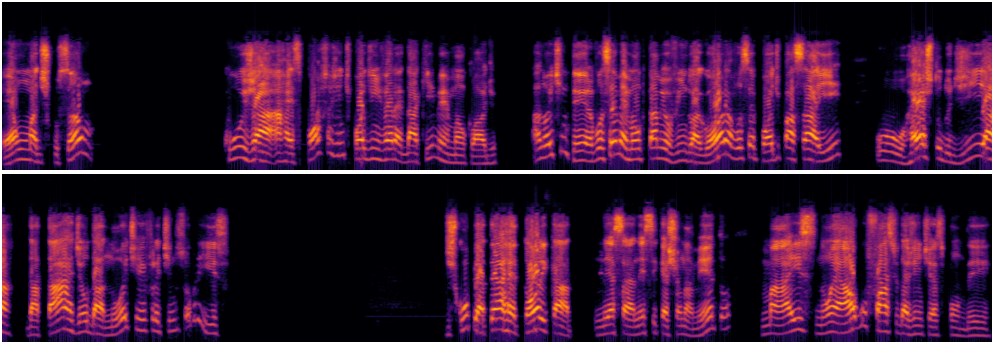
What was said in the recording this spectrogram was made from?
É uma discussão cuja a resposta a gente pode enveredar aqui, meu irmão Cláudio, a noite inteira. Você, meu irmão, que está me ouvindo agora, você pode passar aí o resto do dia, da tarde ou da noite refletindo sobre isso. Desculpe até a retórica nessa, nesse questionamento, mas não é algo fácil da gente responder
